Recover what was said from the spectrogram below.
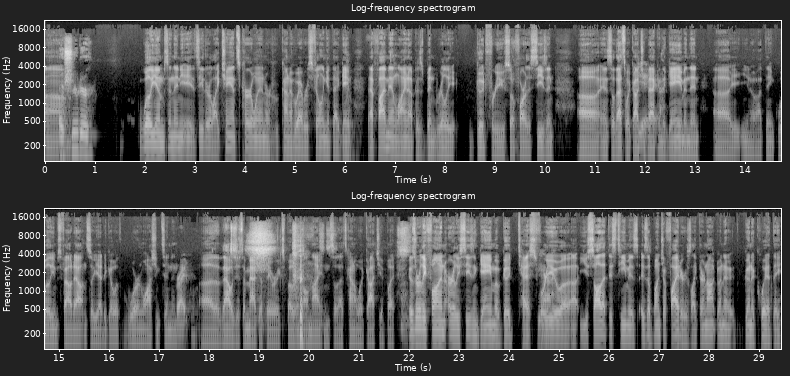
um, shooter. Williams, and then it's either like Chance Kerwin or who, kind of whoever's filling it that game. That five man lineup has been really good for you so far this season, uh, and so that's what got you back in the game. And then uh, you know I think Williams fouled out, and so you had to go with Warren Washington, and Right. uh, that was just a matchup they were exposing all night, and so that's kind of what got you. But it was a really fun early season game, a good test for Yeah. you. Uh, you saw that this team is is a bunch of fighters, like they're not gonna gonna quit. They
